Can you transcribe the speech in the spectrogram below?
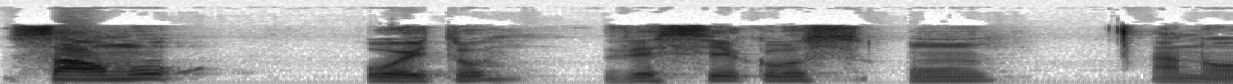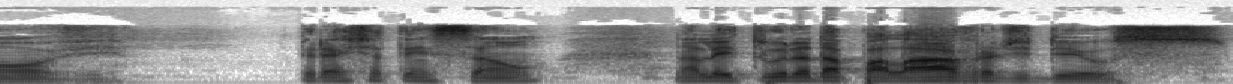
Salmo 8, versículos 1 a 9. Preste atenção na leitura da palavra de Deus.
